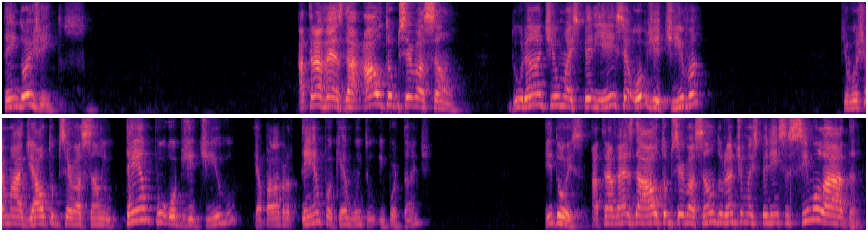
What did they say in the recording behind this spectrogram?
Tem dois jeitos. Através da autoobservação durante uma experiência objetiva, que eu vou chamar de autoobservação em tempo objetivo, e a palavra tempo aqui é muito importante. E dois, através da autoobservação durante uma experiência simulada,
